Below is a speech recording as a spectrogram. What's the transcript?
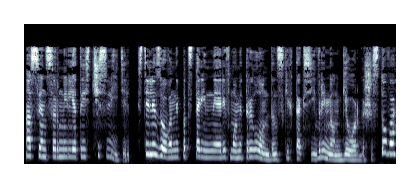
а сенсорный летоисчислитель, стилизованный под старинные арифмометры лондонских такси времен Георга VI,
